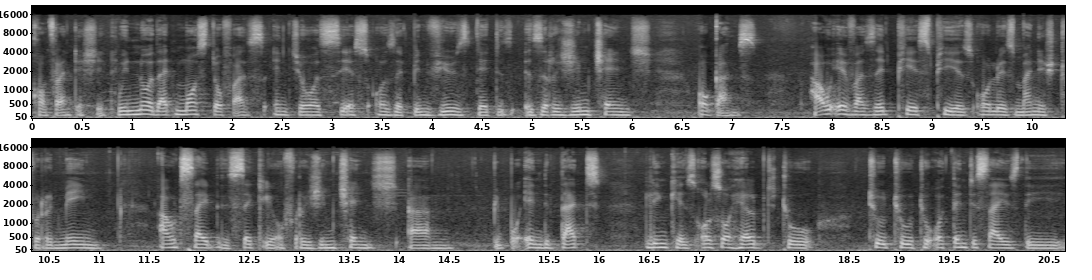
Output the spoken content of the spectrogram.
confrontation. We know that most of us NGOs, CSOs have been viewed as, as regime change organs. However, ZPSP has always managed to remain outside the circle of regime change um, people, and that link has also helped to to, to, to authenticize the,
